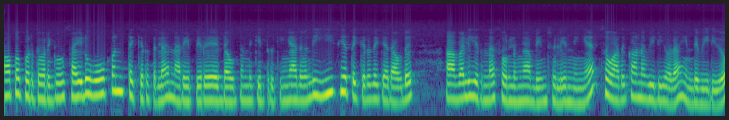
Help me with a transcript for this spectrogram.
டாப்பை பொறுத்த வரைக்கும் சைடு ஓப்பன் தைக்கிறதுல நிறைய பேர் டவுட் வந்து கேட்டிருக்கீங்க. அது வந்து ஈஸியாக தைக்கிறதுக்கு ஏதாவது வழி இருந்தால் சொல்லுங்கள் அப்படின்னு சொல்லியிருந்தீங்க. ஸோ அதுக்கான வீடியோ தான் இந்த வீடியோ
